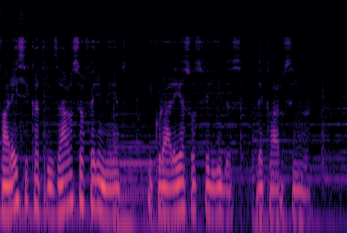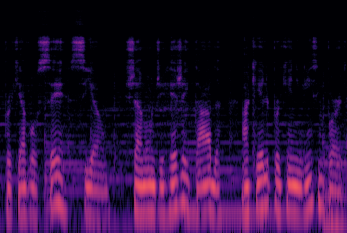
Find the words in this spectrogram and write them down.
Farei cicatrizar o seu ferimento e curarei as suas feridas, declara o Senhor. Porque a você, Sião, chamam de rejeitada aquele por quem ninguém se importa.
